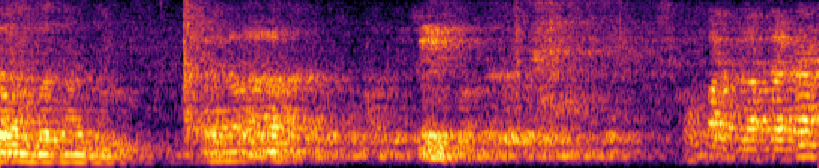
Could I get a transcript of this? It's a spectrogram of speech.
domnul Bătan, domnul. O parte la cazan.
